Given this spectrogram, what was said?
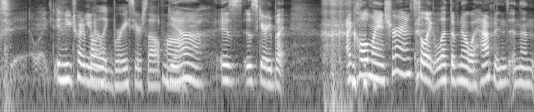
shit oh, like and you try to You probably know. like brace yourself. Huh? yeah it was, it was scary but I called my insurance to like let them know what happened and then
